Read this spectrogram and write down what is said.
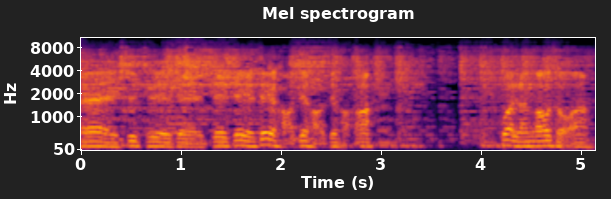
哎，这这这这这这好，这好，这好啊！灌篮高手啊！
